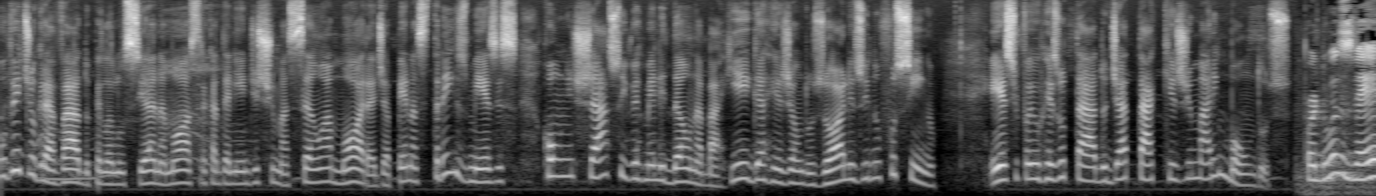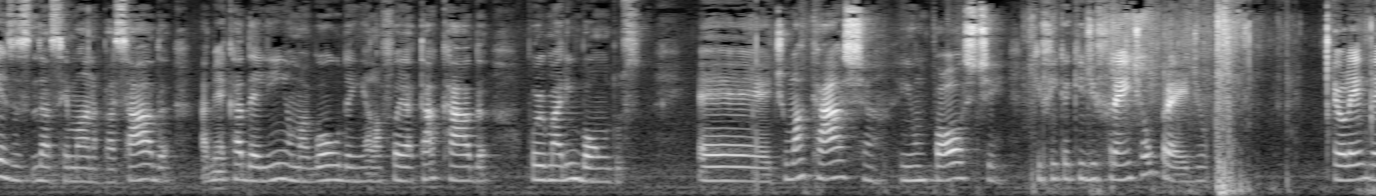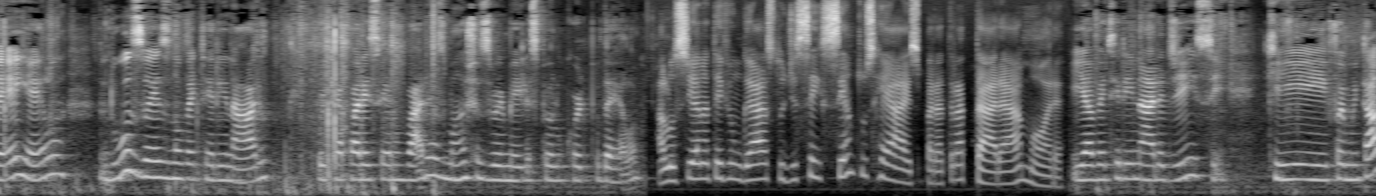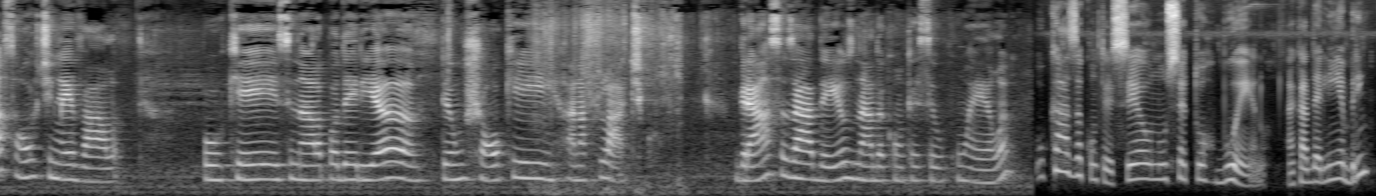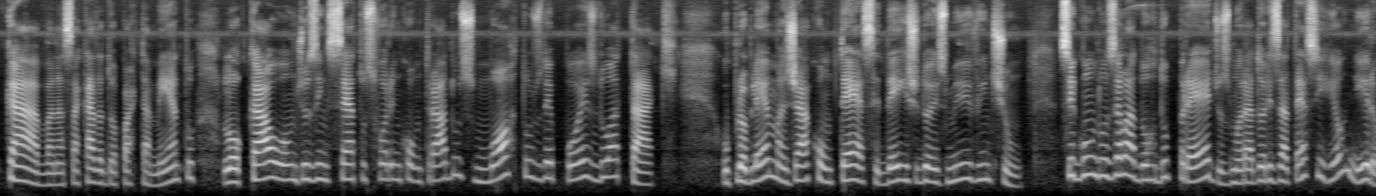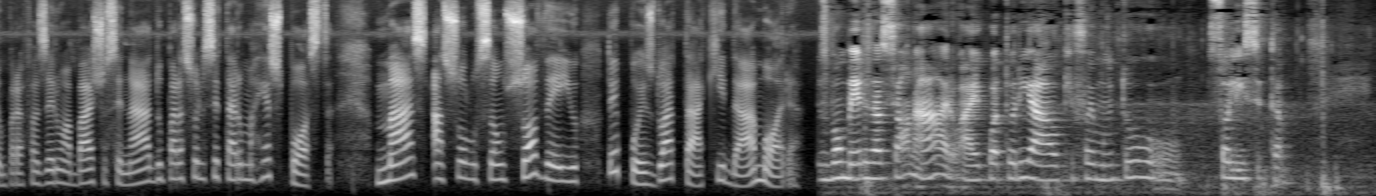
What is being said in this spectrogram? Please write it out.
O vídeo gravado pela Luciana mostra a cadelinha de estimação Amora, de apenas três meses, com um inchaço e vermelhidão na barriga, região dos olhos e no focinho. Este foi o resultado de ataques de marimbondos. Por duas vezes da semana passada, a minha cadelinha, uma golden, ela foi atacada por marimbondos. É, tinha uma caixa e um poste que fica aqui de frente ao prédio. Eu levei ela duas vezes no veterinário, porque apareceram várias manchas vermelhas pelo corpo dela. A Luciana teve um gasto de 600 reais para tratar a Amora. E a veterinária disse que foi muita sorte em levá-la, porque senão ela poderia ter um choque anafilático. Graças a Deus, nada aconteceu com ela. O caso aconteceu no setor Bueno. A cadelinha brincava na sacada do apartamento, local onde os insetos foram encontrados mortos depois do ataque. O problema já acontece desde 2021. Segundo o zelador do prédio, os moradores até se reuniram para fazer um abaixo-assinado para solicitar uma resposta. Mas a solução só veio depois do ataque da Amora. Os bombeiros acionaram a Equatorial, que foi muito solícita.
